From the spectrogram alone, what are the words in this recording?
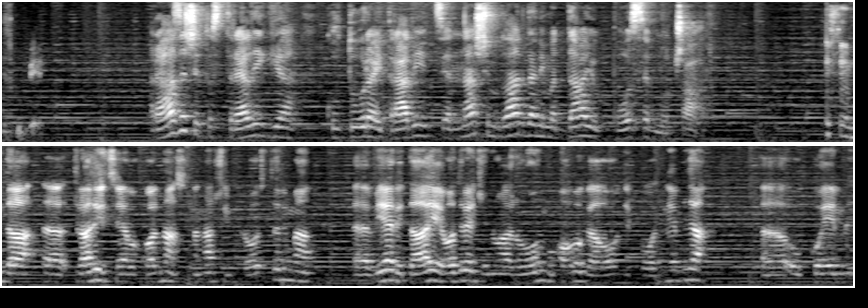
izgubili. Različitost religija, kultura i tradicija našim blagdanima daju posebnu čaru. Mislim da e, tradicija evo kod nas na našim prostorima e, vjeri daje određenu aromu ovoga ovdje podneblja u kojem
